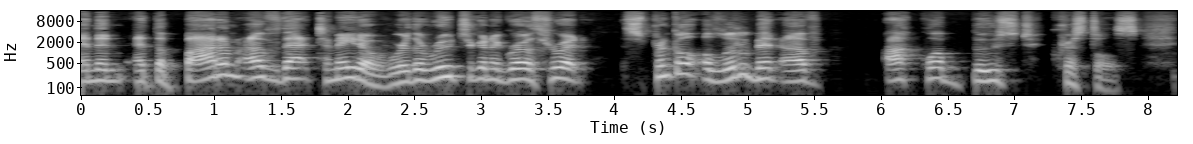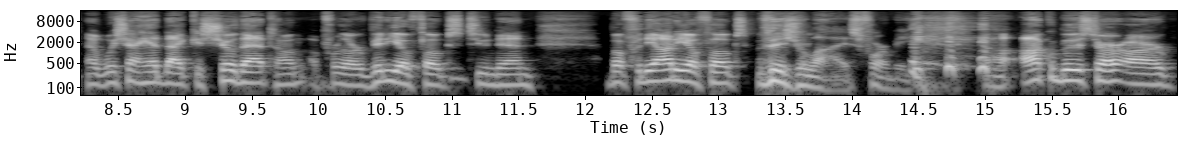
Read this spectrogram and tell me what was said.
And then at the bottom of that tomato, where the roots are going to grow through it, sprinkle a little bit of aqua boost crystals. I wish I had. I could show that on for our video folks tuned in, but for the audio folks, visualize for me. uh, aqua boost are, are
